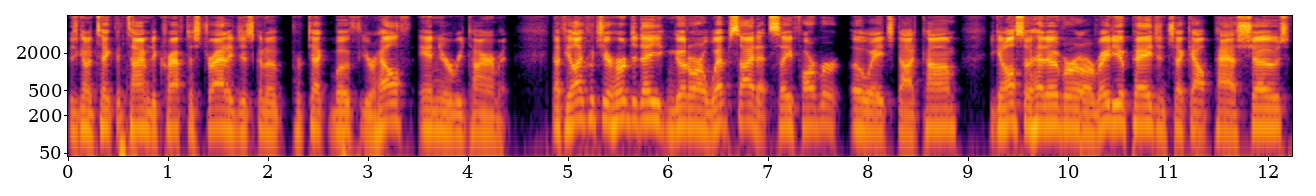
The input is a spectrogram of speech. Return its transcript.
who's going to take the time to craft a strategy that's going to protect both your health and your retirement. Now, if you like what you heard today, you can go to our website at safeharboroh.com. You can also head over to our radio page and check out past shows.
